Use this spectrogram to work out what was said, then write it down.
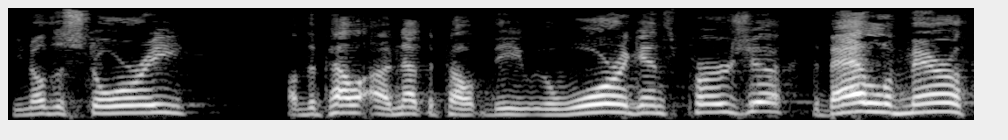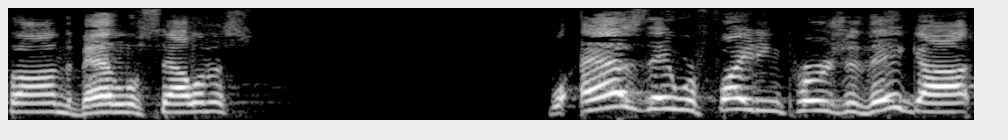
You know the story of the, Pel- uh, not the, Pel- the, the war against Persia, the Battle of Marathon, the Battle of Salamis. Well, as they were fighting Persia, they got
